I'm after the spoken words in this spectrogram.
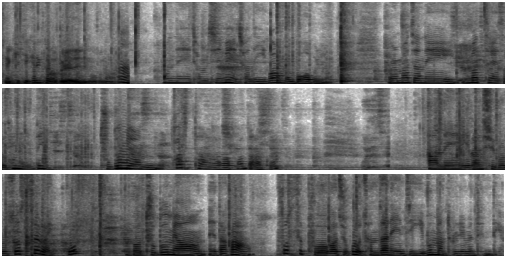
그냥 키티 캐릭터가 그려져 있는 거구나. 오늘 점심에 저는 이거 한번 먹어보려고. 얼마 전에 이마트에서 샀는데 두부면 파스타라고 하더라고요. 안에 이런 식으로 소스가 있고 이거 두부면에다가 소스 부어가지고 전자레인지 2분만 돌리면 된대요.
